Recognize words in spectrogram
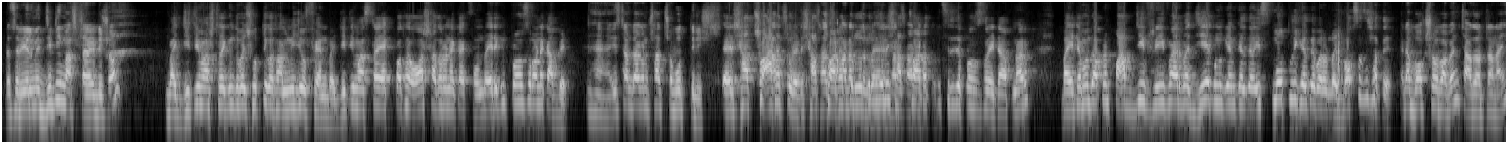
এটা হচ্ছে রিয়েলমি জিটি মাস্টার এডিশন ভাই জিটি মাস্টার কিন্তু ভাই সত্যি কথা আমি নিজেও ফ্যান ভাই। জিটি মাস্টার এক কথা অসাধারণ একটা ফোন ভাই। এটা কিন্তু প্রসেসর অনেক আপডেট হ্যাঁ স্ন্যাপড্রাগন সাতশো বত্রিশ। এর সাতশো আটাত্তর এটা সাতশো আটাত্তর যতটুকু জানি সাতশো আটাত্তর সিরিজের প্রসেসর এটা আপনার। বা এটার মধ্যে আপনার পাবজি ফ্রি ফায়ার বা যে কোনো গেম খেলতে স্মুথলি খেলতে পারবেন ভাই। বক্স এর সাথে? এটা বক্স পাবেন চার্জারটা নাই।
